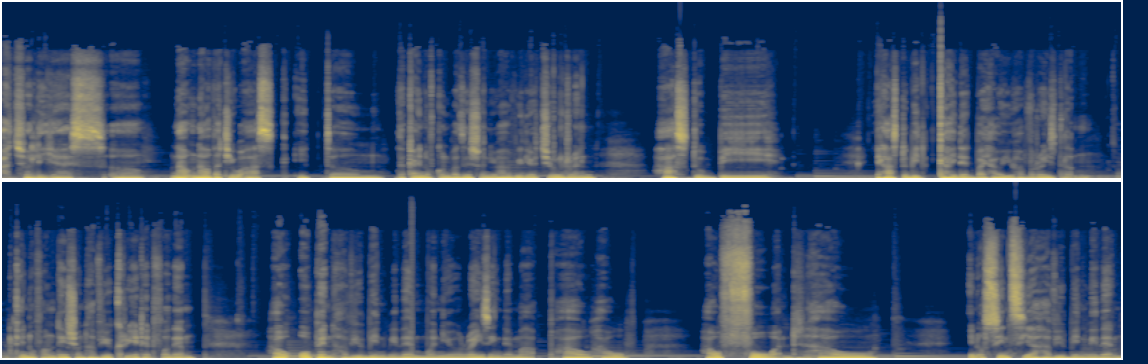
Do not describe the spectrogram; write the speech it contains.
Actually, yes. Um, now, now that you ask, it um, the kind of conversation you have with your children has to be it has to be guided by how you have raised them. What kind of foundation have you created for them? How open have you been with them when you're raising them up? How how how forward? How you know sincere have you been with them?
